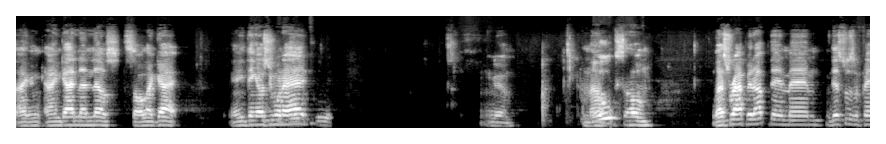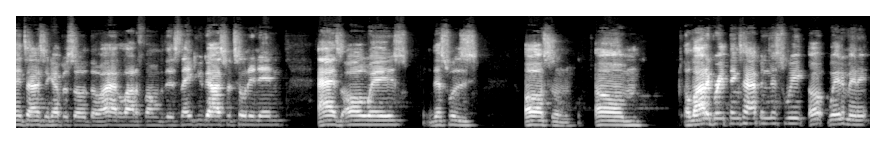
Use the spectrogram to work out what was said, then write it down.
I, ain't got nothing else. That's all I got. Anything else you want to add? Yeah. No. Nope. So let's wrap it up then, man. This was a fantastic episode, though. I had a lot of fun with this. Thank you guys for tuning in. As always, this was awesome. Um, a lot of great things happened this week. Oh, wait a minute.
